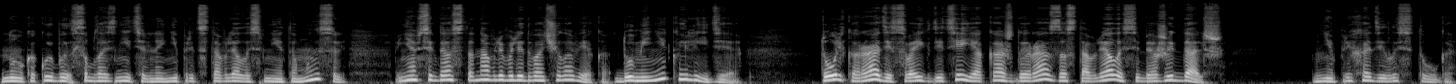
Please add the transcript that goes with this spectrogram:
Но какой бы соблазнительной ни представлялась мне эта мысль, меня всегда останавливали два человека — Доминик и Лидия. Только ради своих детей я каждый раз заставляла себя жить дальше. Мне приходилось туго.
